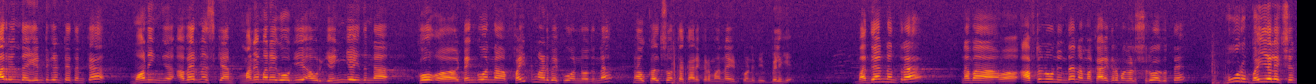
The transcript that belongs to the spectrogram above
ಆರರಿಂದ ಎಂಟು ಗಂಟೆ ತನಕ ಮಾರ್ನಿಂಗ್ ಅವೇರ್ನೆಸ್ ಕ್ಯಾಂಪ್ ಮನೆ ಮನೆಗೆ ಹೋಗಿ ಅವ್ರಿಗೆ ಹೆಂಗೆ ಇದನ್ನು ಕೋ ಡೆಂಗುವನ್ನು ಫೈಟ್ ಮಾಡಬೇಕು ಅನ್ನೋದನ್ನು ನಾವು ಕಲಿಸುವಂಥ ಕಾರ್ಯಕ್ರಮನ ಇಟ್ಕೊಂಡಿದ್ದೀವಿ ಬೆಳಿಗ್ಗೆ. ಮಧ್ಯಾಹ್ನ ನಂತರ ನಮ್ಮ ಆಫ್ಟರ್ನೂನಿಂದ ನಮ್ಮ ಕಾರ್ಯಕ್ರಮಗಳು ಶುರುವಾಗುತ್ತೆ. ಮೂರು ಬೈ ಎಲೆಕ್ಷನ್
